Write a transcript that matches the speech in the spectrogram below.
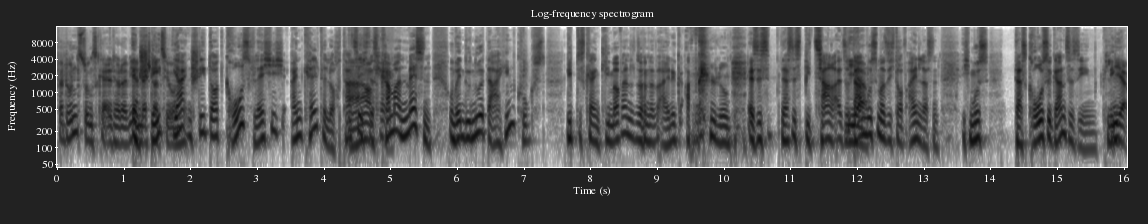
Verdunstungskälte oder wie entsteht, an der Station? Ja, entsteht dort großflächig ein Kälteloch. Tatsächlich, ah, okay. das kann man messen. Und wenn du nur da hinguckst, gibt es keinen Klimawandel, sondern eine Abkühlung. Es ist, das ist bizarr. Also ja. da muss man sich drauf einlassen. Ich muss das große Ganze sehen. Klingt ja.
